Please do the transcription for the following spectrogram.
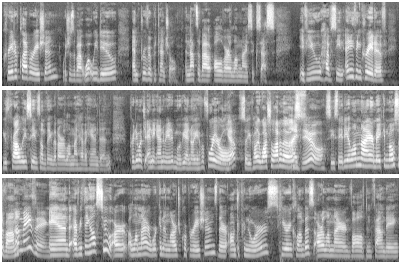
creative collaboration, which is about what we do, and proven potential, and that's about all of our alumni success if you have seen anything creative, you've probably seen something that our alumni have a hand in. Pretty much any animated movie. I know you have a four-year-old, yep. so you probably watch a lot of those. I do. CCAD alumni are making most of them. Amazing. And everything else too. Our alumni are working in large corporations. They're entrepreneurs here in Columbus. Our alumni are involved in founding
